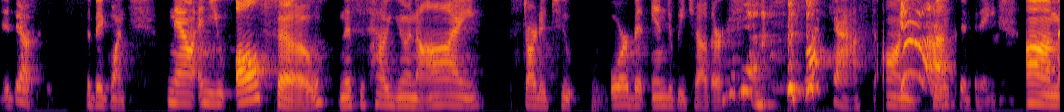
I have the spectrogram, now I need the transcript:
it's yes. the big one. Now, and you also, and this is how you and I started to orbit into each other. Yeah. podcast on yeah. creativity. Um,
